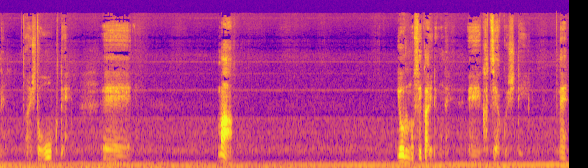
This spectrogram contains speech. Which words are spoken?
なねああいう人多くてえー、まあ夜の世界でもね、えー、活躍しているね。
